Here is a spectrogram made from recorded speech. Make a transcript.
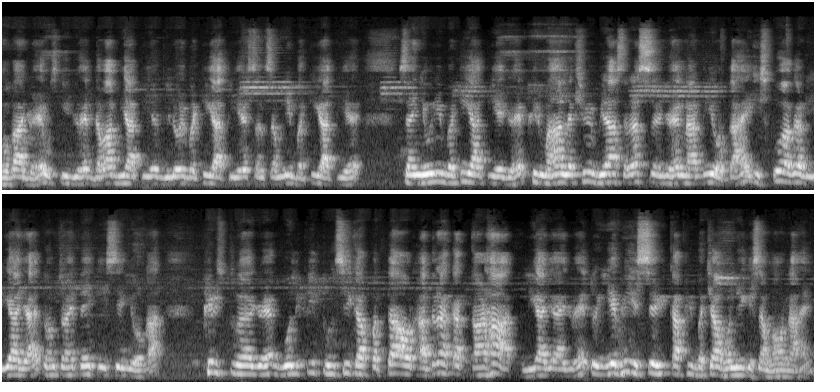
होगा जो है, उसकी जो है दवा भी आती है, गिलोय बटी आती है सनसमनी बटी आती है संजीवनी बटी आती है जो है, फिर महालक्ष्मी विरास रस जो है नाभि होता है। इसको अगर लिया जाए तो हम चाहते हैं कि इससे ये होगा। फिर जो है गोल की तुलसी का पत्ता और अदरक का काढ़ा लिया जाए जो है तो ये भी इससे भी काफ़ी बचाव होने की संभावना है।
